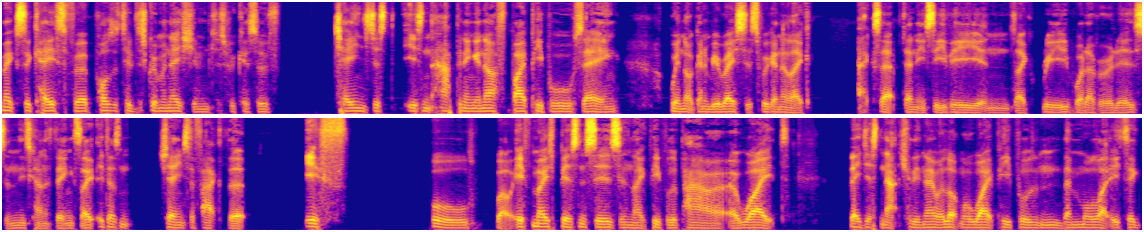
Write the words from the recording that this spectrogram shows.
makes a case for positive discrimination just because of change just isn't happening enough by people saying we're not going to be racist. We're going to like accept any cv and like read whatever it is and these kind of things. Like it doesn't change the fact that if all well if most businesses and like people of power are white they just naturally know a lot more white people and they're more likely to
